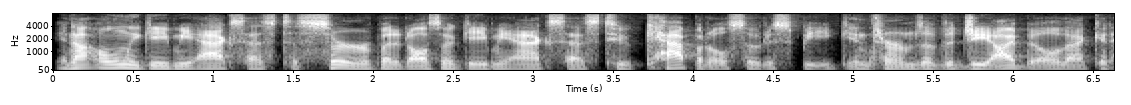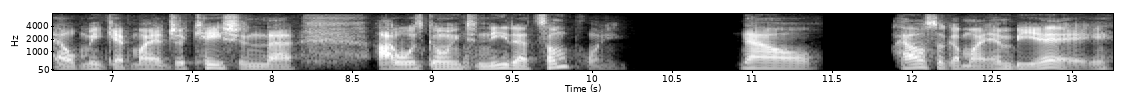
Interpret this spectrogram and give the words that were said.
it not only gave me access to serve, but it also gave me access to capital, so to speak, in terms of the GI Bill that could help me get my education that I was going to need at some point. Now, I also got my MBA.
